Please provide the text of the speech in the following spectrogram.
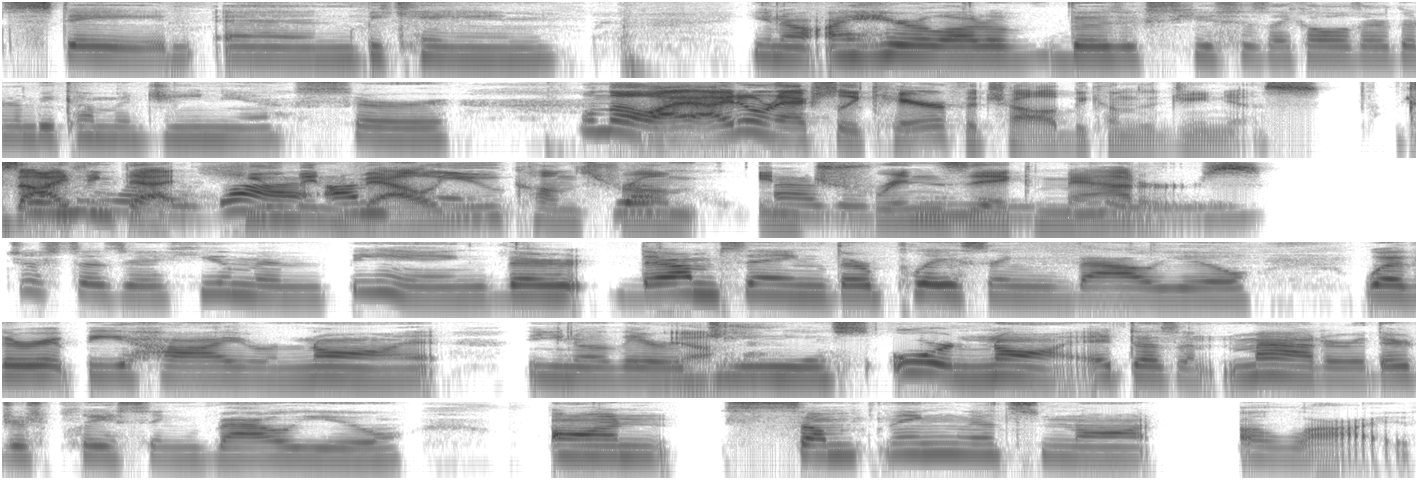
stayed and became you know, I hear a lot of those excuses like, oh, they're going to become a genius or Well, no, I, I don't actually care if the child becomes a genius because I think that human value comes from a intrinsic matters. just as a human being, they're, they're I'm saying they're placing value, whether it be high or not. You know, they're Yeah. a genius or not. It doesn't matter. They're just placing value on something that's not alive.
